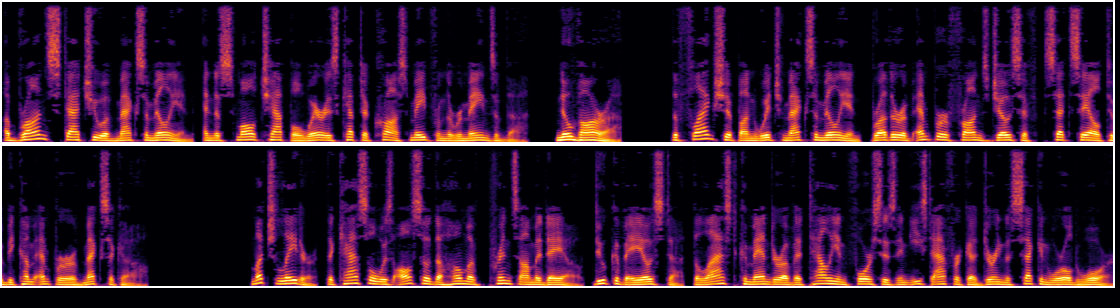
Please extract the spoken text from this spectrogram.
a bronze statue of Maximilian, and a small chapel where is kept a cross made from the remains of the Novara, the flagship on which Maximilian, brother of Emperor Franz Joseph, set sail to become Emperor of Mexico. Much later, the castle was also the home of Prince Amadeo, Duke of Aosta, the last commander of Italian forces in East Africa during the Second World War.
